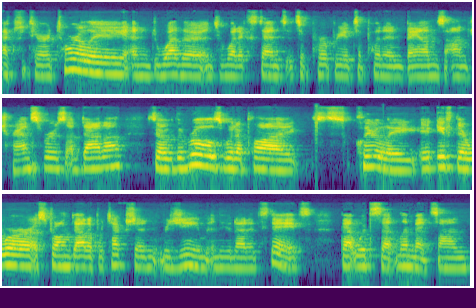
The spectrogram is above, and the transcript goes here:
extraterritorially and whether and to what extent it's appropriate to put in bans on transfers of data. So the rules would apply clearly if there were a strong data protection regime in the United States that would set limits on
